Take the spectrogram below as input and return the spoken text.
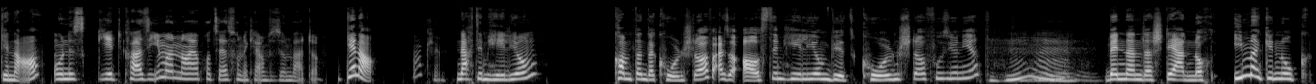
Genau. und es geht quasi immer ein neuer Prozess von der Kernfusion weiter. Genau. Okay. Nach dem Helium kommt dann der Kohlenstoff, also aus dem Helium wird Kohlenstoff fusioniert. Wenn dann der Stern noch immer genug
